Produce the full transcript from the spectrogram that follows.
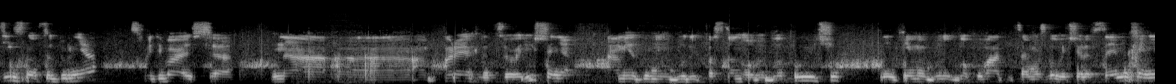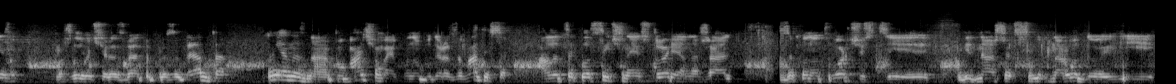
дійсно це дурня. Сподіваюся на перегляд цього рішення. Там я думаю, будуть постанови блокуючі, якими будуть блокувати це можливо через цей механізм, можливо, через вето президента. Ну я не знаю, побачимо, як воно буде розвиватися, але це класична історія, на жаль, законотворчості від наших слуг народу і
